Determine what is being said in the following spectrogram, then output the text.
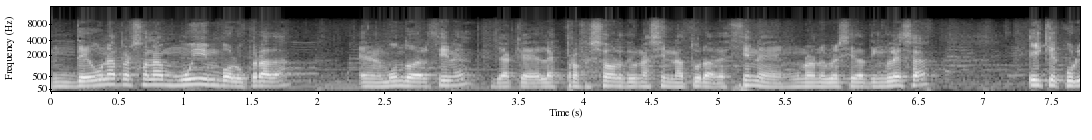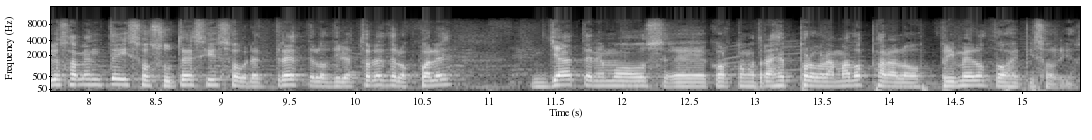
de una persona muy involucrada en el mundo del cine, ya que él es profesor de una asignatura de cine en una universidad inglesa y que curiosamente hizo su tesis sobre tres de los directores de los cuales ya tenemos eh, cortometrajes programados para los primeros dos episodios.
